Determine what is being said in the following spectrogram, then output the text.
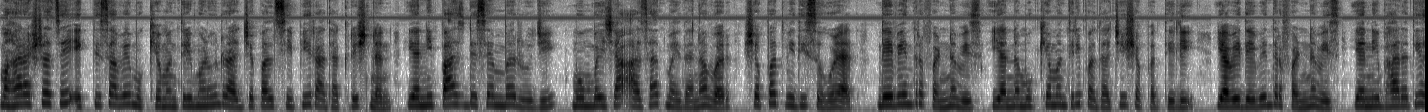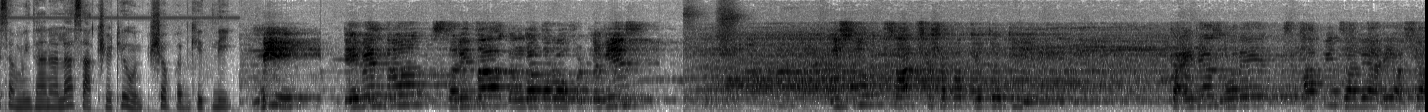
महाराष्ट्राचे एकतीसावे मुख्यमंत्री म्हणून राज्यपाल सी पी राधाकृष्णन यांनी पाच डिसेंबर रोजी मुंबईच्या आझाद मैदानावर शपथविधी सोहळ्यात देवेंद्र फडणवीस यांना मुख्यमंत्री पदाची शपथ दिली. यावेळी देवेंद्र फडणवीस यांनी भारतीय संविधानाला साक्ष ठेवून शपथ घेतली. मी देवेंद्र सरिता गंगाधरराव फडणवीस ईश्वर साक्ष शपथ घेतो की कायद्याद्वारे स्थापित झाले आहे अशा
